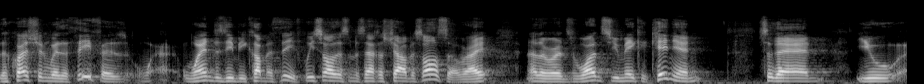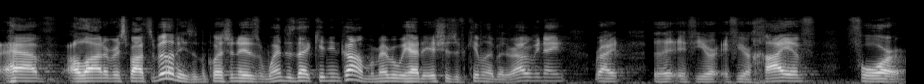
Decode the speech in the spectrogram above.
the question with a thief is, when does he become a thief? We saw this in Masechah Shabbos also, right? In other words, once you make a kinyan, so then you have a lot of responsibilities. And the question is, when does that kinyan come? Remember, we had issues of kimle the rabbi right? Uh, if you're if you're chayiv for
